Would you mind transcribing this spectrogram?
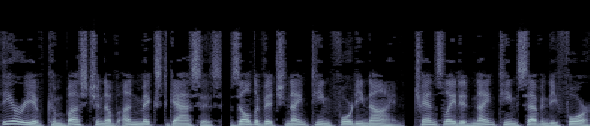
Theory of Combustion of Unmixed Gases, Zeldovich 1949, translated 1974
